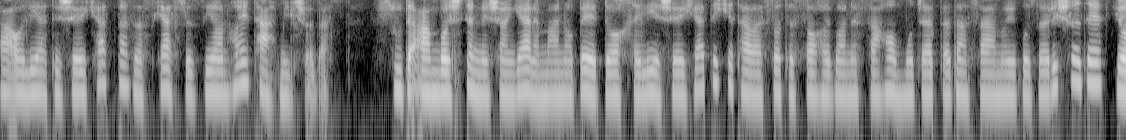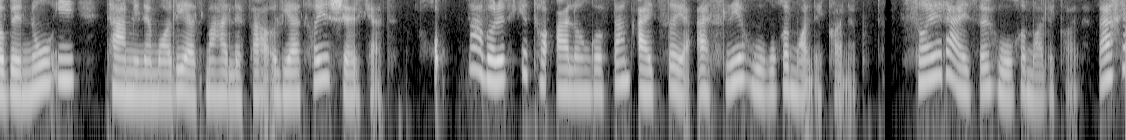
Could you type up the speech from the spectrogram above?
فعالیت شرکت پس از کسر زیانهای تحمیل شده است. سود انباشته نشانگر منابع داخلی شرکتی که توسط صاحبان سهام مجددا سرمایه گذاری شده یا به نوعی تأمین مالی از محل فعالیت های شرکت. خب مواردی که تا الان گفتم اجزای اصلی حقوق مالکانه بود. سایر اجزای حقوق مالکانه. برخی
